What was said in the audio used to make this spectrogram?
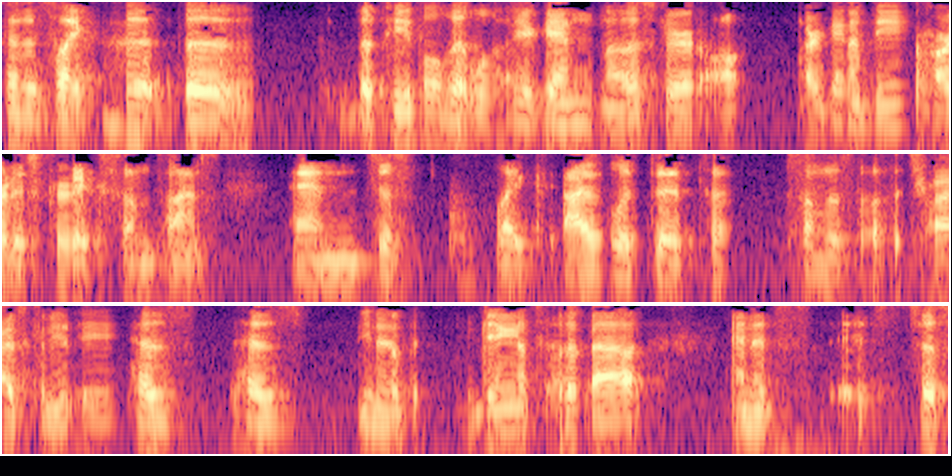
Because it's like the the the people that love your game the most are are going to be your hardest critics sometimes. And just like I've looked at uh, some of the stuff the tribes community has has you know been getting upset about, and it's it's just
